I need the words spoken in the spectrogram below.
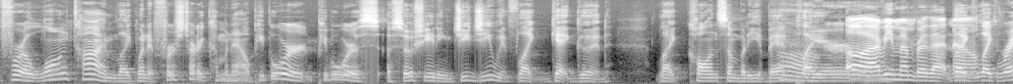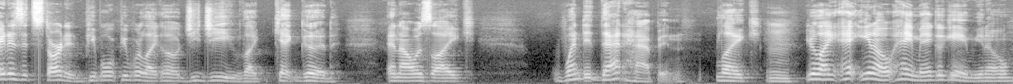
for a long time, like when it first started coming out, people were people were associating GG with like get good, like calling somebody a bad oh. player. oh i remember that now Like like right as it started, people people were like, "Oh, GG, like get good," and I was like, "When did that happen?" Like Mm. you're like, "Hey, you know, hey man, good game," you know,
